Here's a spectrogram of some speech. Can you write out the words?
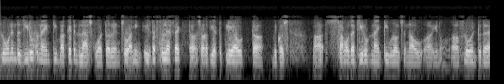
flown in the 0 to 90 bucket in the last quarter. And so, I mean, is that full effect uh, sort of yet to play out uh, because uh, some of that 0 to 90 would also now, uh, you know, uh, flow into the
